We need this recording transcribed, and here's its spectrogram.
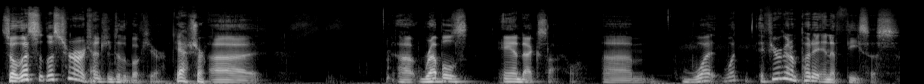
so let's let's turn our attention to the book here Yeah, sure. uh, rebels and exile. Um, what what if you're going to put it in a thesis?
